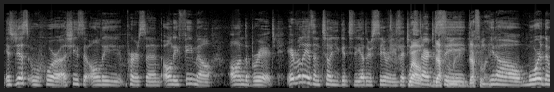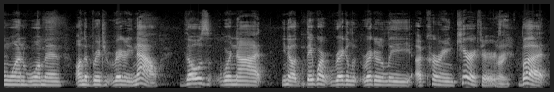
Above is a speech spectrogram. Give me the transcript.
it's just Uhura. She's the only person, only female on the bridge. It really is until you get to the other series that you well, start to definitely, see, definitely, you know, more than one woman on the bridge regularly. Now, those were not, you know, they weren't regular regularly occurring characters, right. but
